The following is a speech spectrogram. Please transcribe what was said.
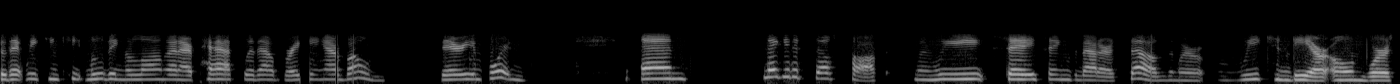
so that we can keep moving along on our path without breaking our bones. Very important. And negative self talk, when we say things about ourselves and we're, we can be our own worst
